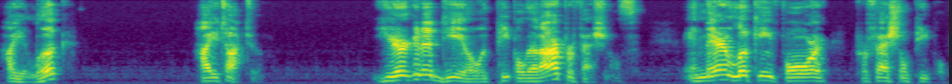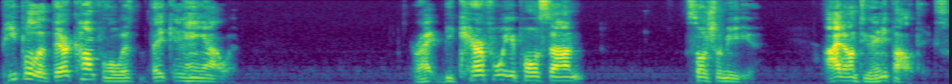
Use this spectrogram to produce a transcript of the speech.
how you look, how you talk to them you're going to deal with people that are professionals and they're looking for professional people, people that they're comfortable with, that they can hang out with. Right? Be careful what you post on social media. I don't do any politics.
